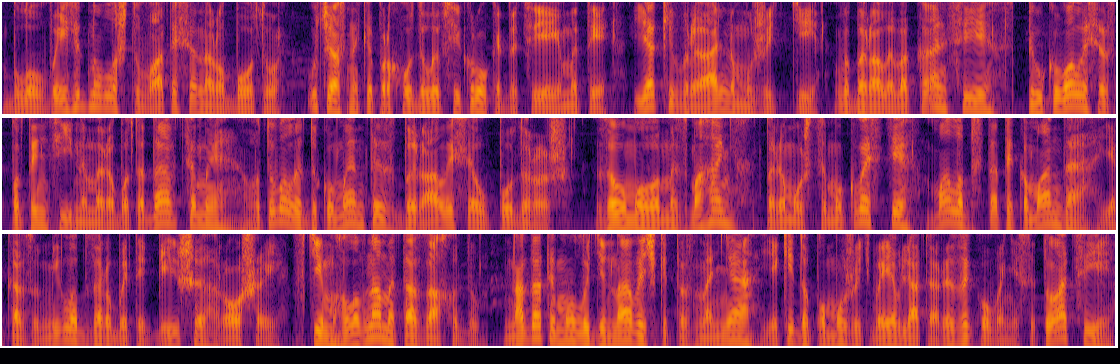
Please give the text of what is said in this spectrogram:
було вигідно влаштуватися на роботу. Учасники проходили всі кроки до цієї мети, як і в реальному житті. Вибирали вакансії, спілкувалися з потенційними роботодавцями, готували документи, збиралися у подорож. За умовами змагань переможцем у квесті мала б стати команда, яка зуміла б заробити більше грошей. Втім, головна мета заходу надати молоді навички та знання, які допоможуть виявляти ризиковані ситуації,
